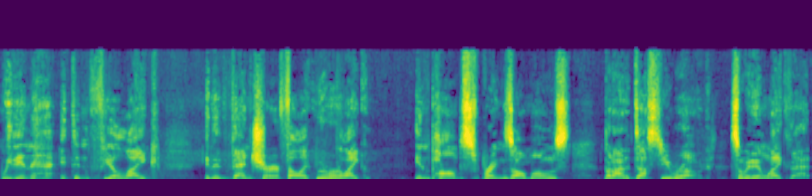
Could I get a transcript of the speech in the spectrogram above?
we didn't. Ha- it didn't feel like an adventure. It felt like we were like in Palm Springs almost, but on a dusty road. So we didn't like that.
